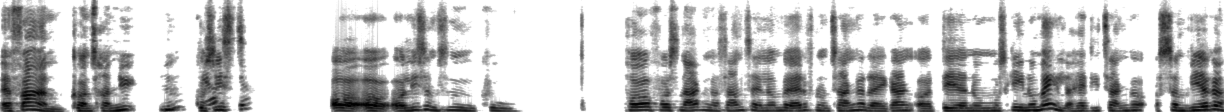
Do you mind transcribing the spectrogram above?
erfaren kontra ny mm. kursist. Ja, ja. Og, og, og ligesom sådan kunne prøve at få snakken og samtalen om, hvad er det for nogle tanker, der er i gang, og det er nu måske normalt at have de tanker, som virker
